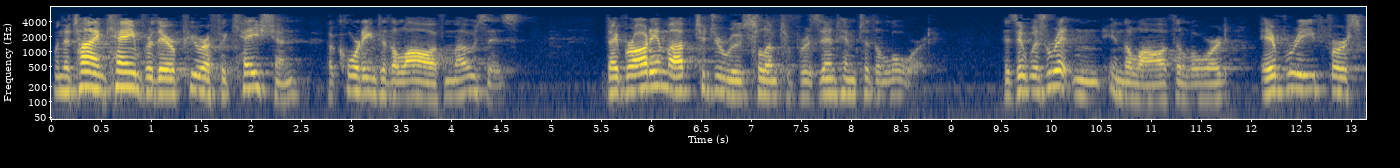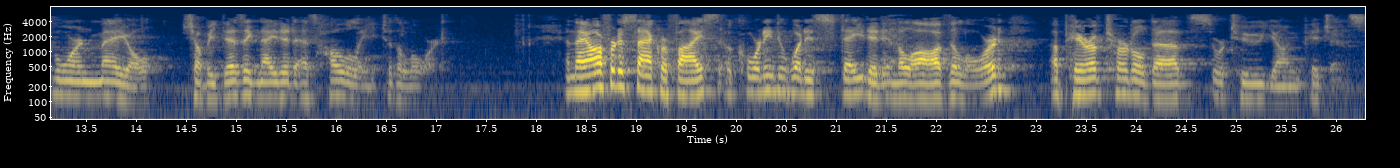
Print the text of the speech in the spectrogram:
When the time came for their purification, according to the law of Moses, they brought him up to Jerusalem to present him to the Lord. As it was written in the law of the Lord, every firstborn male shall be designated as holy to the Lord. And they offered a sacrifice according to what is stated in the law of the Lord a pair of turtle doves or two young pigeons.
